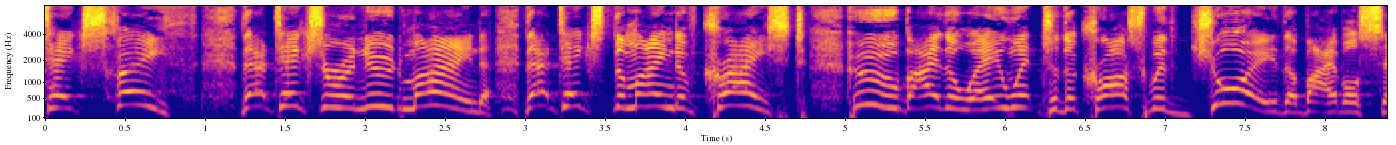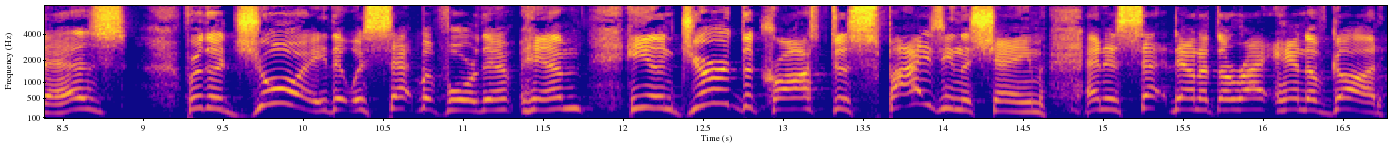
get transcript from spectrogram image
takes faith. That takes a renewed mind. That takes the mind of Christ, who, by the way, went to the cross with joy, the Bible says. For the joy that was set before them, him, he endured the cross, despising the shame, and is set down at the right hand of God.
